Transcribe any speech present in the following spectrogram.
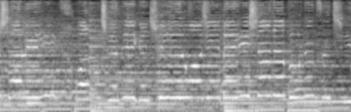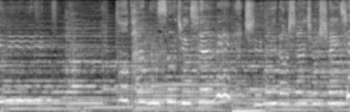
沙里望着你远去，我竟悲伤得不能自己。多盼能送君千里，直到山穷水尽，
